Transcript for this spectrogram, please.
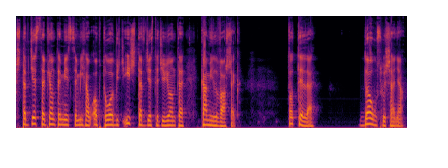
45. miejsce Michał Optułowicz i 49. Kamil Waszek. To tyle. Do usłyszenia.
